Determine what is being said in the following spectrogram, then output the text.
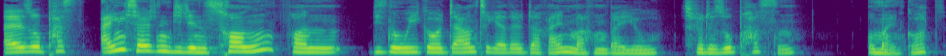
Also passt, eigentlich sollten die den Song von diesen We Go Down Together da reinmachen bei You. Das würde so passen. Oh mein Gott.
